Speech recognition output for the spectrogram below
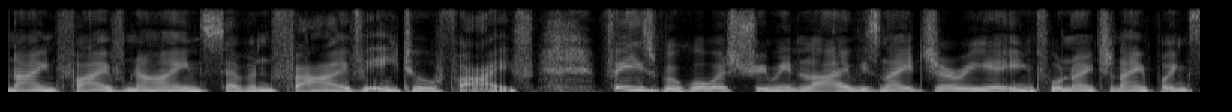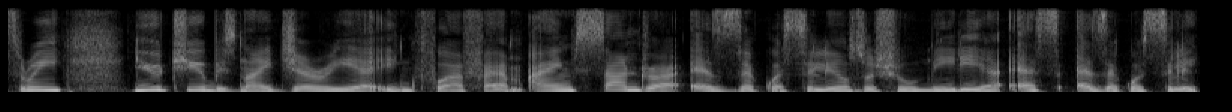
959 75805. Facebook, where we're streaming live, is Nigeria Info 99.3. YouTube is Nigeria Info FM. I'm Sandra Ezekwesili on social media, S. Ezekwesili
